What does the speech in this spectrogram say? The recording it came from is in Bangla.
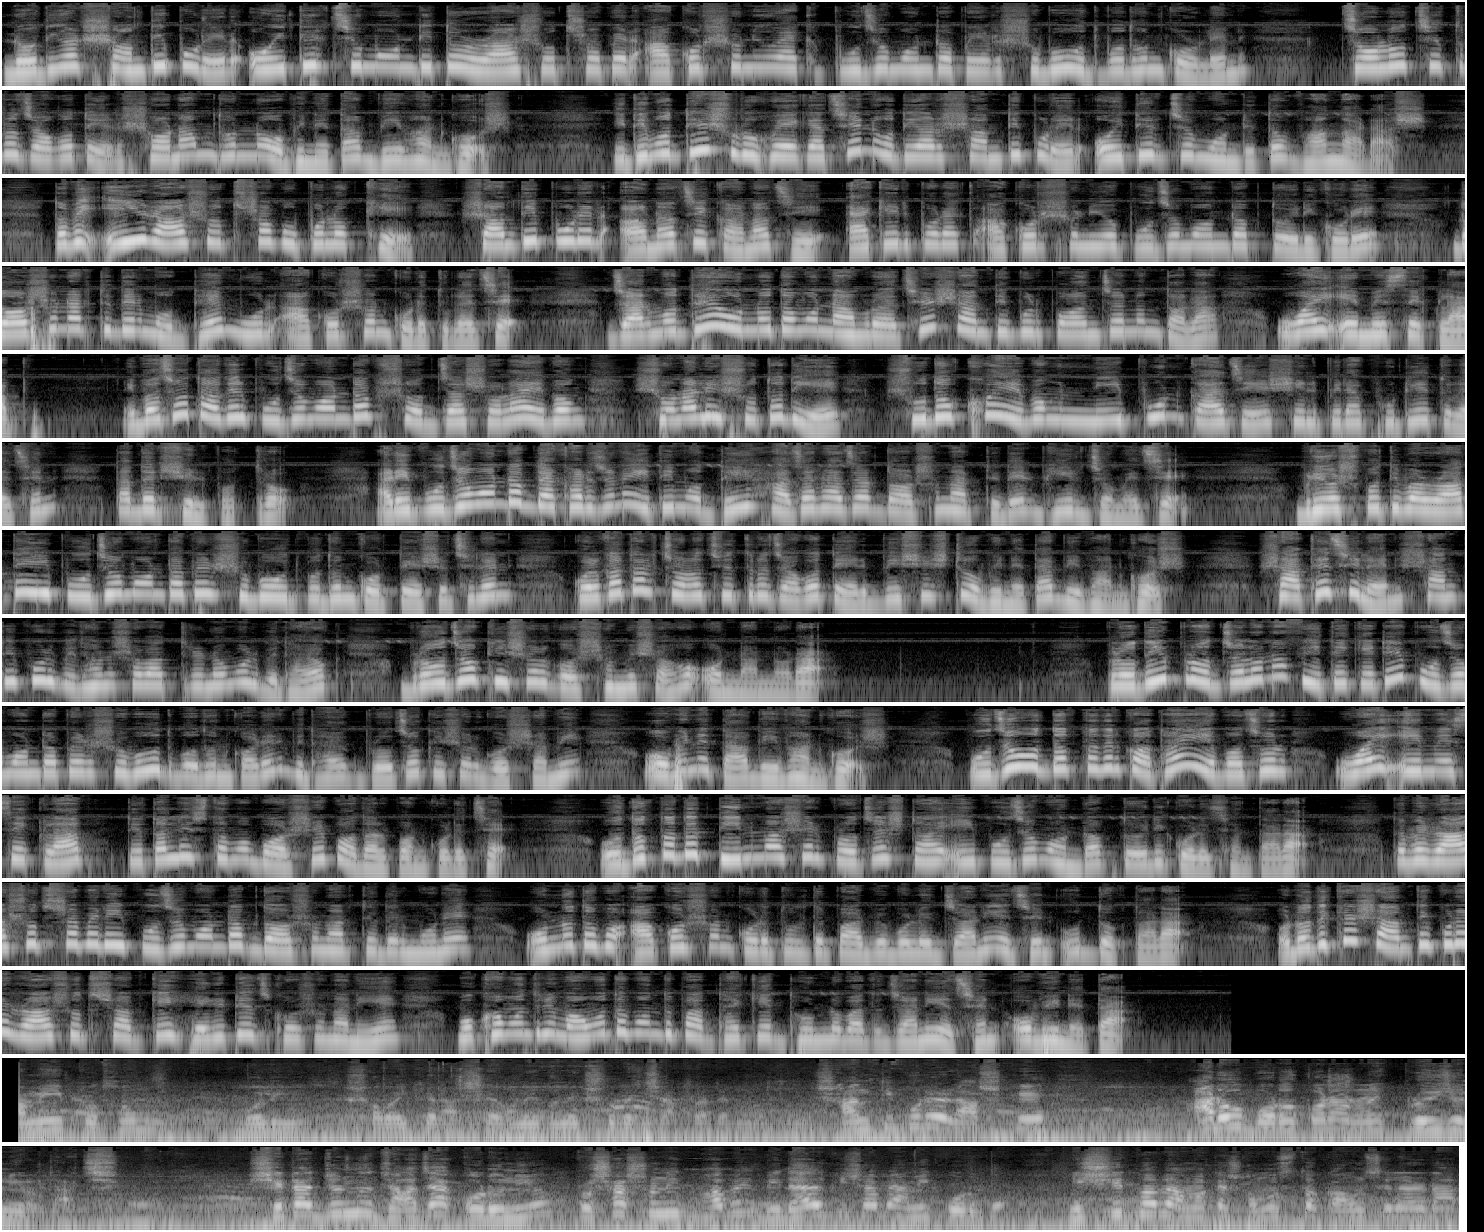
নদিয়ার শান্তিপুরের ঐতিহ্যমণ্ডিত রাস উৎসবের আকর্ষণীয় এক পুজো মণ্ডপের শুভ উদ্বোধন করলেন চলচ্চিত্র জগতের স্বনামধন্য অভিনেতা বিভান ঘোষ। ইতিমধ্যেই শুরু হয়ে গেছে নদিয়ার শান্তিপুরের ঐতিহ্যমণ্ডিত ভাঙা রাস। তবে এই রাস উৎসব উপলক্ষে শান্তিপুরের আনাচে কানাচে একের পর এক আকর্ষণীয় পুজো মণ্ডপ তৈরি করে দর্শনার্থীদের মধ্যে মূল আকর্ষণ করে তুলেছে। যার মধ্যে অন্যতম নাম রয়েছে Shantipur Panchanantala Y M YMSA club. এবছর তাদের পুজো মণ্ডপ সজ্জাশোলা এবং সোনালী সুতো দিয়ে সুদক্ষ এবং নিপুণ কাজে শিল্পীরা ফুটিয়ে তুলেছেন তাদের শিল্পত্র। আর এই পুজো মণ্ডপ দেখার জন্য ইতিমধ্যেই হাজার হাজার দর্শনার্থীদের ভিড় জমেছে। বৃহস্পতিবার রাতে এই পুজো মণ্ডপের শুভ উদ্বোধন করতে এসেছিলেন কলকাতার চলচ্চিত্র জগতের বিশিষ্ট অভিনেতা বিভান ঘোষ। সাথে ছিলেন শান্তিপুর বিধানসভা তৃণমূল বিধায়ক ব্রজ কিশোর গোস্বামী সহ অন্যান্যরা। প্রদীপ প্রজ্বলন ও ফিতে কেটে পুজো মণ্ডপের শুভ উদ্বোধন করেন বিধায়ক ব্রজ কিশোর গোস্বামী, অভিনেতা বিভান ঘোষ। পুজো উদ্যোক্তাদের কথায় এবছর ওয়াইএমএসএ ক্লাব তেতাল্লিশতম বর্ষে পদার্পণ করেছে। উদ্যোক্তাদের তিন মাসের প্রচেষ্টায় এই পুজো মণ্ডপ তৈরি করেছেন তারা। তবে রাস উৎসবের এই পুজো মণ্ডপ দর্শনার্থীদের মনে অন্যতম আকর্ষণ করে তুলতে পারবে বলে জানিয়েছেন উদ্যোক্তারা। অন্যদিকে শান্তিপুরের রাস উৎসবকে হেরিটেজ ঘোষণা নিয়ে মুখ্যমন্ত্রী মমতা বন্দ্যোপাধ্যায়কে ধন্যবাদ জানিয়েছেন অভিনেতা। আমি প্রথম বলি সবাইকে রাসে অনেক অনেক শুভেচ্ছা আপনাদের মাধ্যমে। শান্তিপুরের রাসকে আরও বড় করার অনেক প্রয়োজনীয়তা আছে। সেটার জন্য যা যা করণীয় প্রশাসনিকভাবে বিধায়ক হিসাবে আমি করব। নিশ্চিতভাবে আমাকে সমস্ত কাউন্সিলররা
